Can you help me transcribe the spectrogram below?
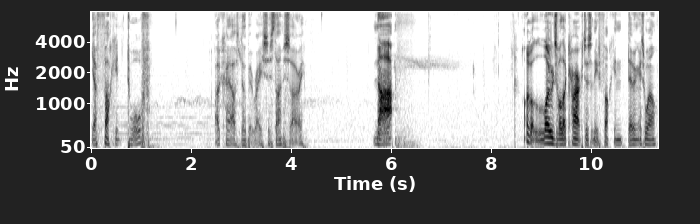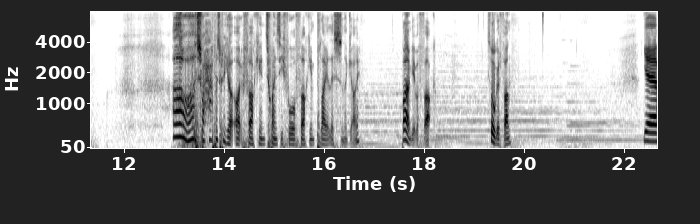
You fucking dwarf. Okay, I was a little bit racist, I'm sorry. Nah. I've got loads of other characters that need fucking doing as well. Oh, well, that's what happens when you got like fucking 24 fucking playlists on the go. But I don't give a fuck. It's all good fun. Yeah,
